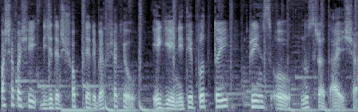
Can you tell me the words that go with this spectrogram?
পাশাপাশি নিজেদের স্বপ্নের ব্যবসাকেও এগিয়ে নিতে প্রত্যয়ী প্রিন্স ও নুসরাত আয়েশা।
